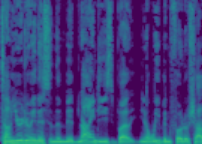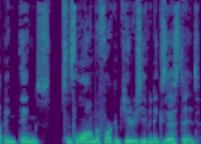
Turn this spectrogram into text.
Tom, you were doing this in the mid '90s, but you know, we've been photoshopping things since long before computers even existed.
